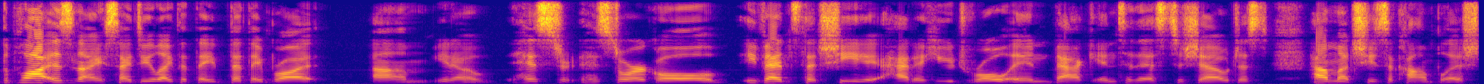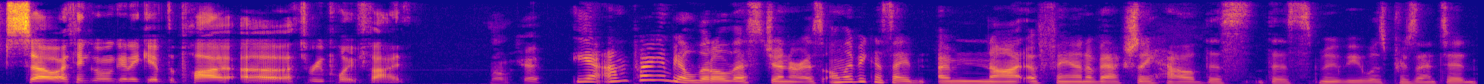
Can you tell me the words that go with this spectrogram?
the plot is nice. I do like that they that they brought um, you know, his- historical events that she had a huge role in back into this to show just how much she's accomplished. So I think I'm going to give the plot uh, a 3.5. Okay. Yeah, I'm probably gonna be a little less generous, only because I I'm not a fan of actually how this this movie was presented.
